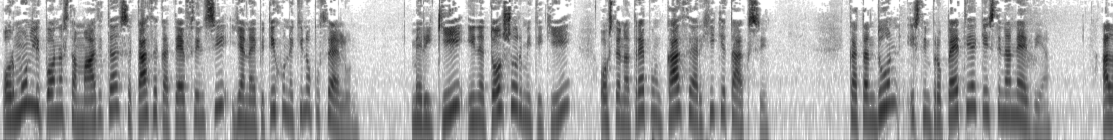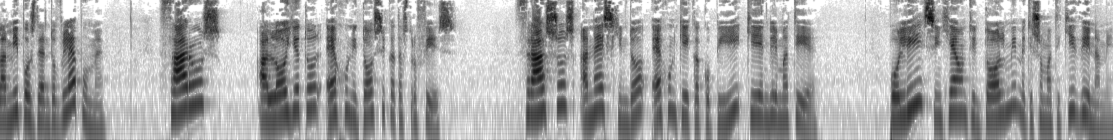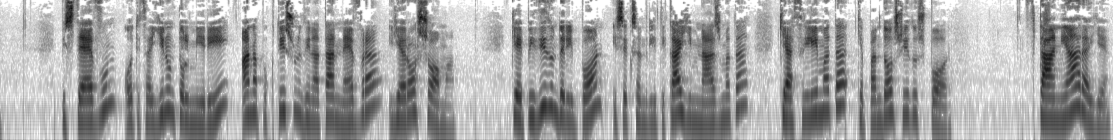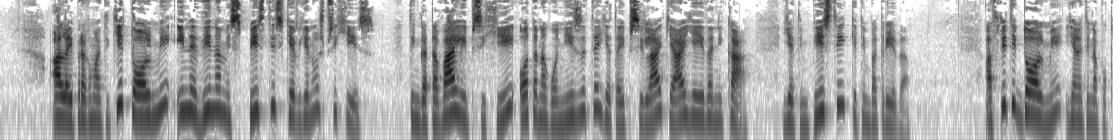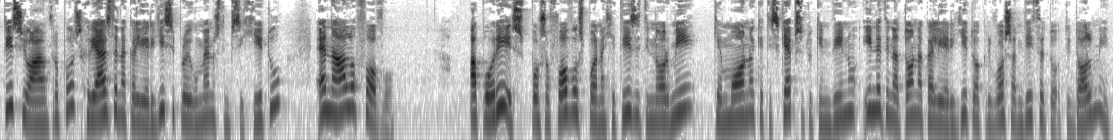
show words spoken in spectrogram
Ορμούν λοιπόν ασταμάτητα σε κάθε κατεύθυνση για να επιτύχουν εκείνο που θέλουν. Μερικοί είναι τόσο ορμητικοί ώστε να τρέπουν κάθε αρχή και τάξη. Καταντούν στην προπέτεια και στην ανέδεια. Αλλά μήπως δεν το βλέπουμε; Θάρρος αλόγιατο έχουν οι τόσοι καταστροφείς. Θράσος ανέσχυντο έχουν και οι κακοποιοί και οι εγκληματίες. Πολλοί συγχαίουν την τόλμη με τη σωματική δύναμη. Πιστεύουν ότι θα γίνουν τολμηροί αν αποκτήσουν δυνατά νεύρα, γερό σώμα. Και επιδίδονται λοιπόν εις εξαντλητικά γυμνάσματα και αθλήματα και παντός είδους σπορ. Φτάνει άραγε. Αλλά η πραγματική τόλμη είναι δύναμης πίστης και ευγενούς ψυχής. Την καταβάλει η ψυχή όταν αγωνίζεται για τα υψηλά και άγια ιδανικά, για την πίστη και την πατρίδα. Αυτή την τόλμη, για να την αποκτήσει ο άνθρωπος, χρειάζεται να καλλιεργήσει προηγουμένως στην ψυχή του ένα άλλο φόβο. Απορείς πως ο φόβος που αναχαιτίζει την όρμη και μόνο και τη σκέψη του κινδύνου είναι δυνατόν να καλλιεργεί το ακριβώς αντίθετο, την τόλμη;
